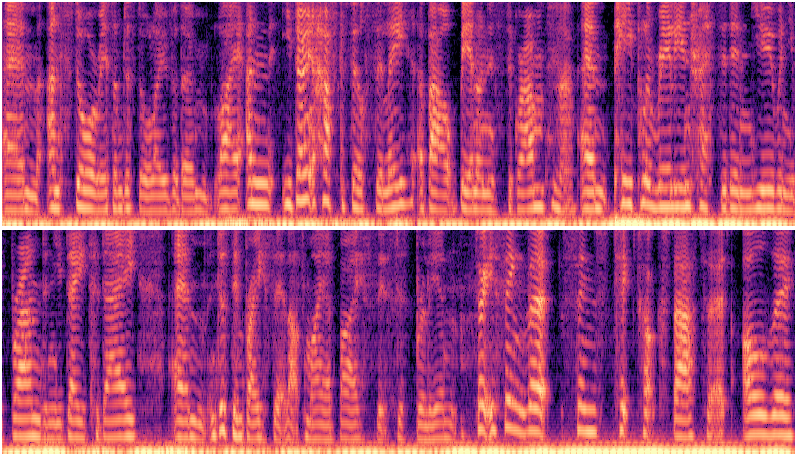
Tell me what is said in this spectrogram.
Um, and stories, I'm just all over them. Like, and you don't have to feel silly about being on Instagram. No. Um, people are really interested in you and your brand and your day to day, um, and just embrace it. That's my advice. It's just brilliant. Don't you think that since TikTok started, all the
